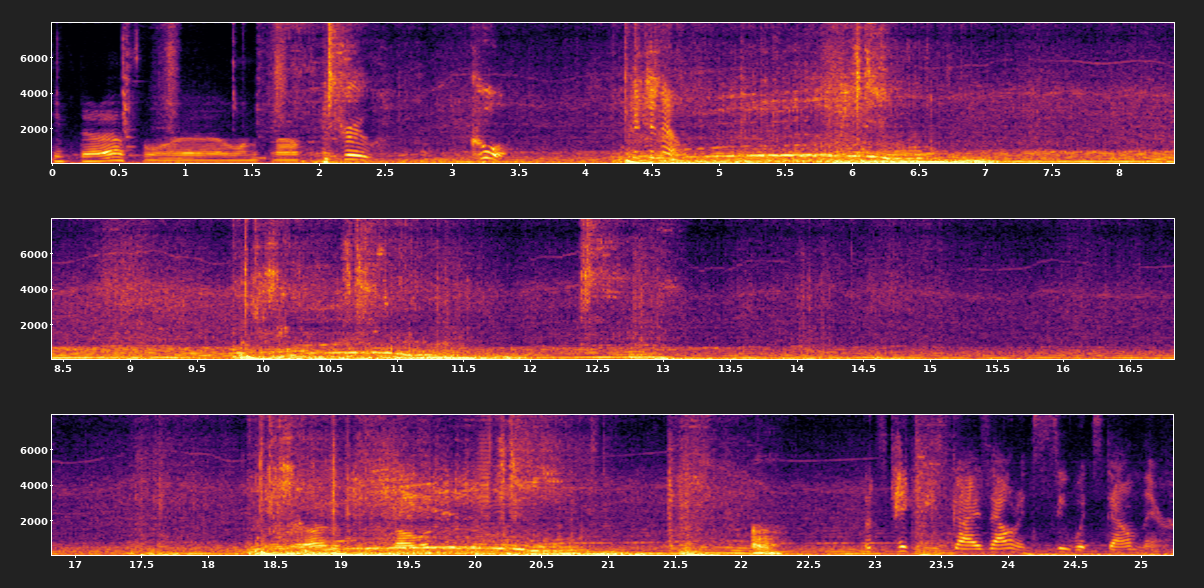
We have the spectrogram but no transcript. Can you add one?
kick their ass for uh, once now. True. Cool. Good to know. Take these guys out and see what's down there.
